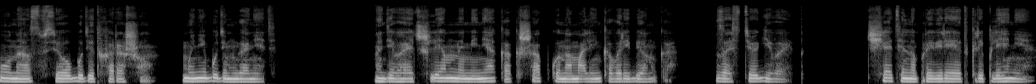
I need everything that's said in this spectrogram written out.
У нас все будет хорошо. Мы не будем гонять. Надевает шлем на меня, как шапку на маленького ребенка, застегивает, тщательно проверяет крепление.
